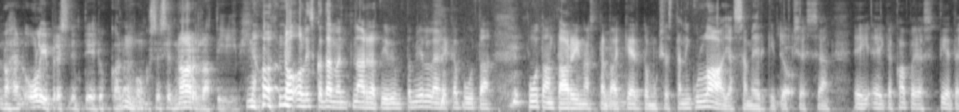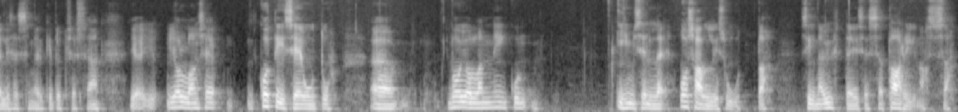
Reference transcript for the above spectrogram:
No hän oli presidenttiehdokkaana, mm. onko se se narratiivi? No, no olisiko tämä nyt narratiivi, mutta mielellään ehkä puhutaan, puhutaan tarinasta mm. tai kertomuksesta niin kuin laajassa merkityksessään, ei, eikä kapeassa tieteellisessä merkityksessään, jolloin se kotiseutu voi olla niin kuin ihmiselle osallisuutta siinä yhteisessä tarinassa –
